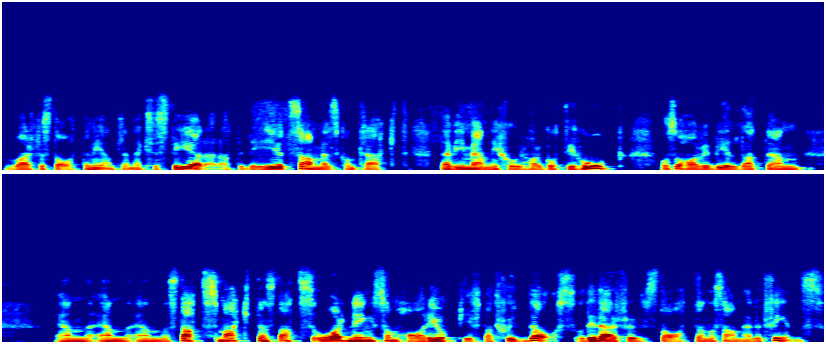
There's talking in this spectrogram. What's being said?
varför staten egentligen existerar. Att det är ju ett samhällskontrakt där vi människor har gått ihop och så har vi bildat en, en, en, en statsmakt, en statsordning som har i uppgift att skydda oss. Och det är därför staten och samhället finns.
